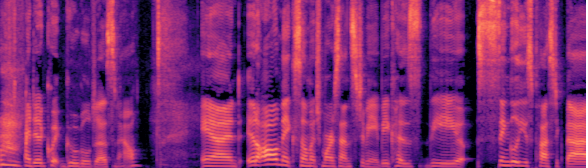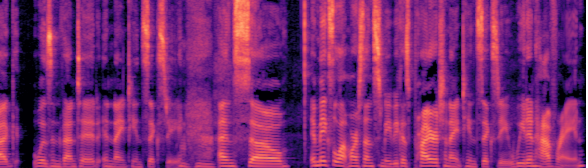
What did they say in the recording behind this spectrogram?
I did a quick Google just now. And it all makes so much more sense to me because the single use plastic bag was invented in 1960. Mm-hmm. And so it makes a lot more sense to me because prior to 1960, we didn't have rain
